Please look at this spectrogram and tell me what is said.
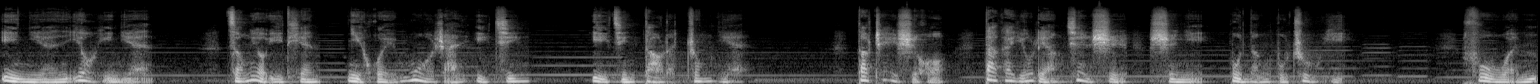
一年又一年，总有一天你会蓦然一惊。已经到了中年，到这时候，大概有两件事是你不能不注意。讣文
